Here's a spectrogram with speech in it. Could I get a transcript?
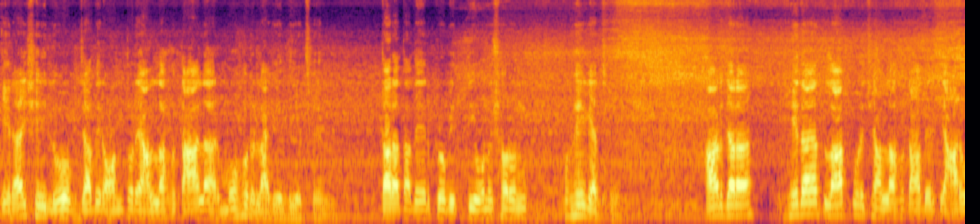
এরাই সেই লোক যাদের অন্তরে আল্লাহ তালার মোহর লাগিয়ে দিয়েছেন। তারা তাদের প্রবৃত্তি অনুসরণ হয়ে গেছে। আর যারা হেদায়াত লাভ করেছে, আল্লাহ তাদেরকে আরও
